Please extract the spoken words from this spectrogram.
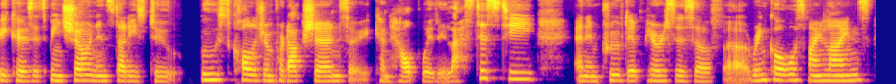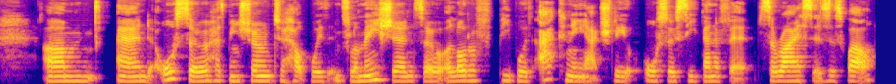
because it's been shown in studies to boost collagen production, so it can help with elasticity and improve the appearances of uh, wrinkles, fine lines. Um, and also has been shown to help with inflammation. So a lot of people with acne actually also see benefit, psoriasis as well.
